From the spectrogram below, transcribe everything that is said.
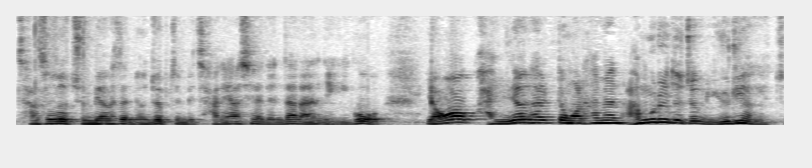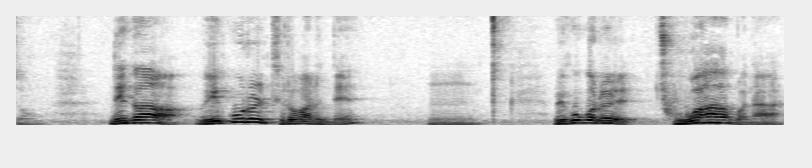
자소서 준비하면서 면접 준비 잘 하셔야 된다라는 얘기고 영어 관련 활동을 하면 아무래도 좀 유리하겠죠. 내가 외고를 들어가는데 음, 외국어를 좋아하거나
